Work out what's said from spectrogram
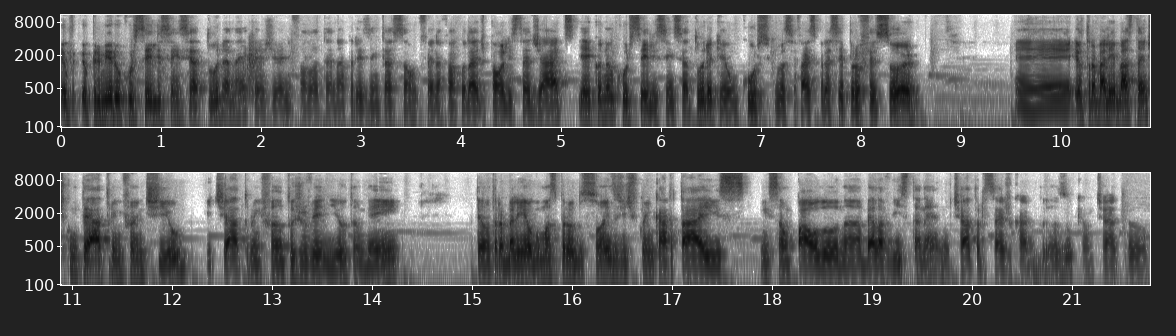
eu, eu, primeiro cursei licenciatura, né, que a Giane falou até na apresentação, que foi na Faculdade Paulista de Artes. E aí, quando eu cursei licenciatura, que é um curso que você faz para ser professor, é, eu trabalhei bastante com teatro infantil e teatro infanto-juvenil também. Então, eu trabalhei em algumas produções, a gente ficou em cartaz em São Paulo, na Bela Vista, né, no Teatro Sérgio Cardoso, que é um teatro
